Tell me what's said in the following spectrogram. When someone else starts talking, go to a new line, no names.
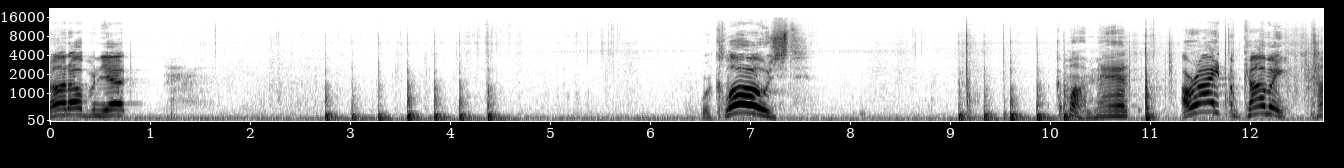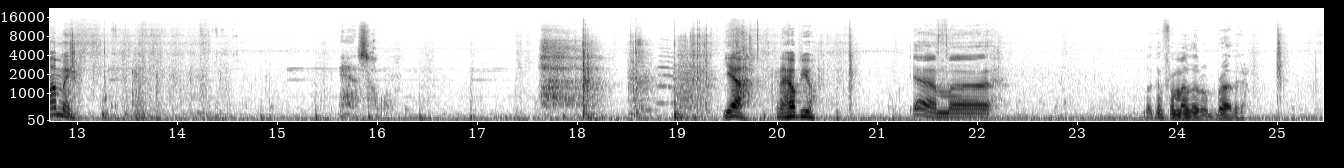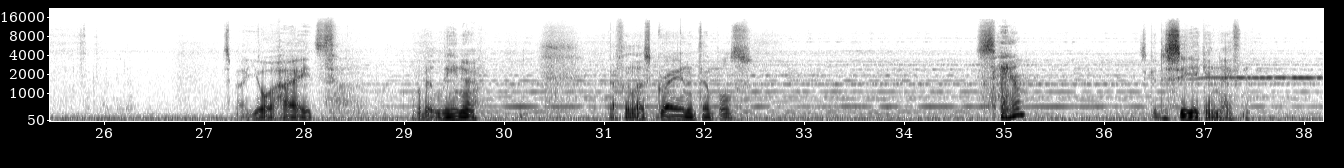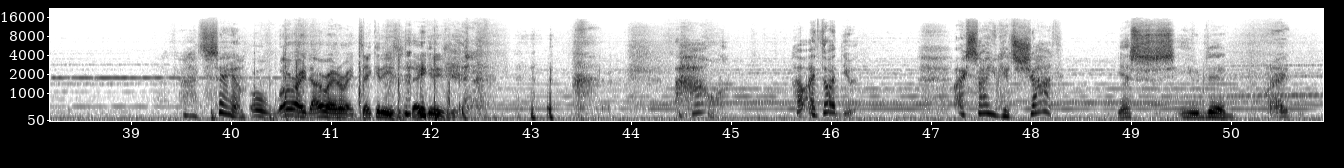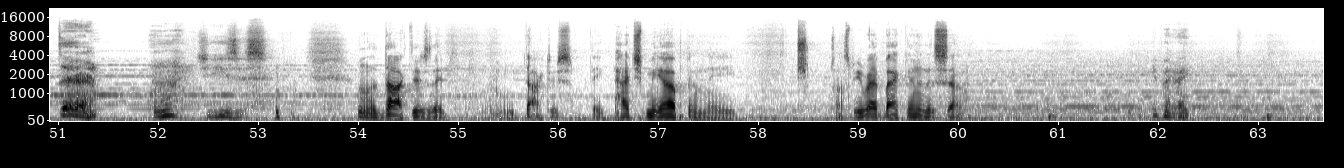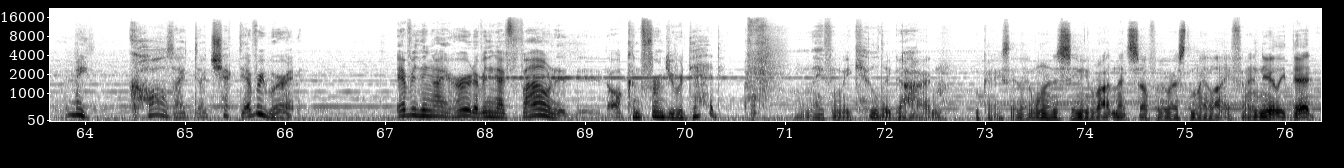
Not open yet. We're closed. Come on, man. All right, I'm coming. Coming. Asshole. yeah, can I help you?
Yeah, I'm, uh... looking for my little brother. It's about your height, a little bit leaner. Definitely less gray in the temples.
Sam?
It's good to see you again, Nathan.
God, Sam.
Oh, all right, all right, all right. Take it easy, take it easy.
How? How? I thought you... I saw you get shot.
yes, you did. Right there.
Jesus.
Well, the doctors, they... I mean, doctors, they patched me up and they tossed me right back into the cell.
Yeah, but I... I made calls. I, I checked everywhere. I, everything I heard, everything I found, it, it all confirmed you were dead.
Nathan, we killed a guard. Okay, so they wanted to see me rot in that cell for the rest of my life, and I nearly did.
